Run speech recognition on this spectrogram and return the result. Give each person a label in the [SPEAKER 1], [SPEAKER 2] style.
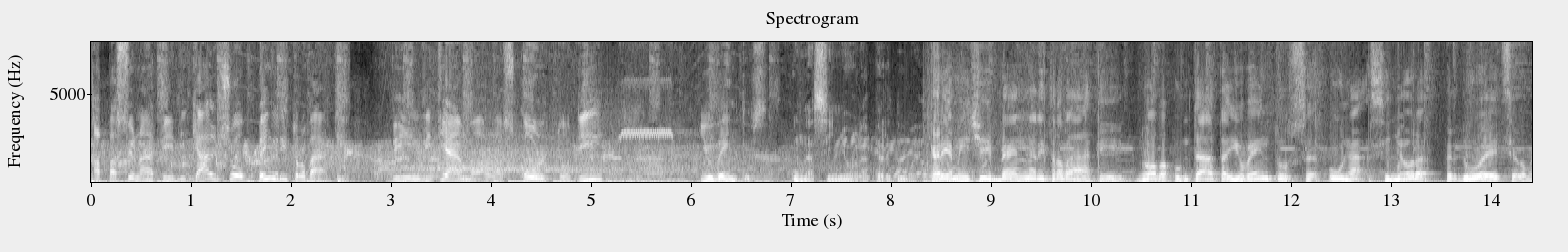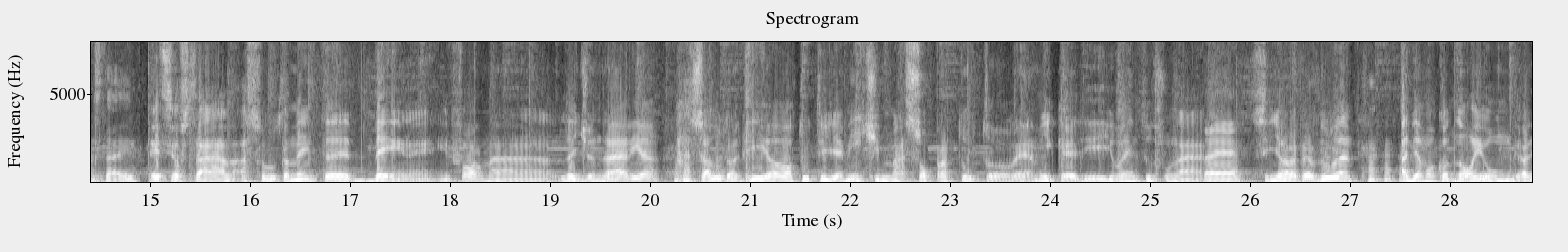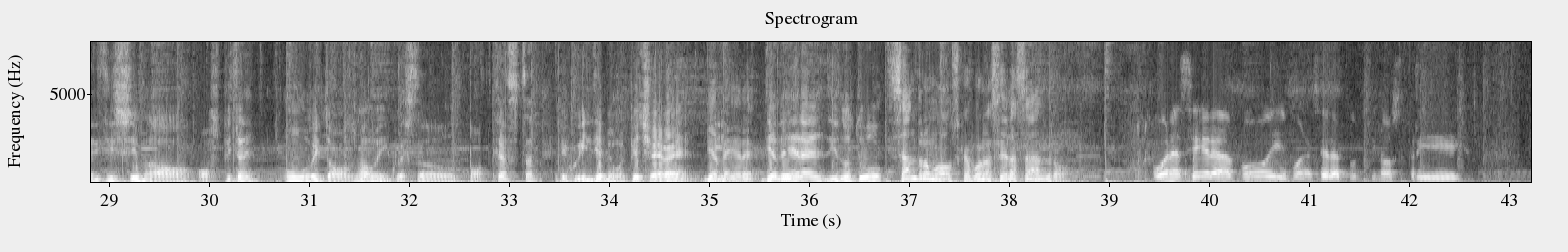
[SPEAKER 1] Appassionati di calcio, ben ritrovati. Vi invitiamo all'ascolto di
[SPEAKER 2] Juventus una signora per due.
[SPEAKER 3] Cari amici, ben ritrovati. Nuova puntata Juventus, una signora per due. Ezio, come stai?
[SPEAKER 2] Ezio sta assolutamente bene, in forma leggendaria. Saluto anch'io tutti gli amici, ma soprattutto le amiche di Juventus, una eh. signora per due. Abbiamo con noi un graditissimo ospite un ritorno in questo podcast e quindi abbiamo il piacere
[SPEAKER 3] di, di avere,
[SPEAKER 2] di avere, dillo tu,
[SPEAKER 3] Sandro Mosca. Buonasera Sandro.
[SPEAKER 4] Buonasera a voi, buonasera a tutti i nostri,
